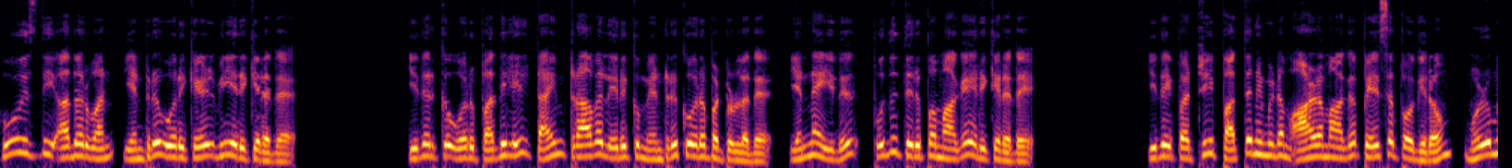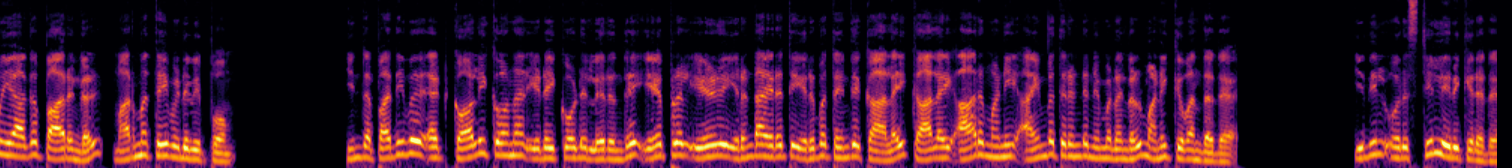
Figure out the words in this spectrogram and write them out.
who is the other one என்று ஒரு கேள்வி இருக்கிறது. இதற்கு ஒரு பதிலில் டைம் டிராவல் இருக்கும் என்று கூறப்பட்டுள்ளது. என்ன இது? புது திருப்பமாக இருக்கிறது. இதை பற்றி பத்து நிமிடம் ஆழமாக பேசப் போகிறோம். முழுமையாக பாருங்கள். மர்மத்தை விடுவிப்போம். இந்த பதிவு அட் காலிகோனர் இடைக்கோடிலிருந்து ஏப்ரல் ஏழு இரண்டாயிரத்தி இருபத்தைந்து காலை காலை ஆறு மணி ஐம்பத்தி ரெண்டு நிமிடங்கள் மணிக்கு வந்தது. இதில் ஒரு ஸ்டில் இருக்கிறது.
